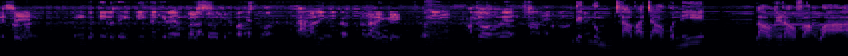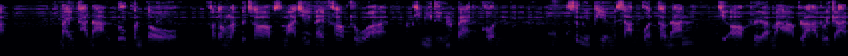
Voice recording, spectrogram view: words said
Besi. Mungkin lu teknik kira bala tu tu bahas tu. Nangaling kam. Nangaling di. Menging ato we. เด็กหนุ่มชาวบาเจ้าคนนี้ เล่าให้เราฟังว่า ในฐานะลูกคนโตเขาต้องรับผิดชอบสมาชิกในครอบครัวที่มีถึง 8 คน ซึ่งมีเพียง3คนเท่านั้นที่ออกเรือมาหาปลาด้วยกัน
